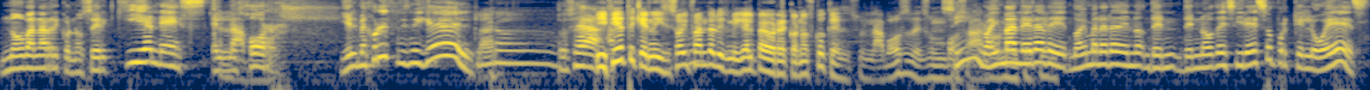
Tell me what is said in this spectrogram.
no van a reconocer quién es el La mejor? voz. Y el mejor es Luis Miguel. Claro. O sea, Y fíjate que ni soy fan de Luis Miguel, pero reconozco que la voz es un sí, no hay manera de no hay manera de no, de, de no decir eso porque lo es.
